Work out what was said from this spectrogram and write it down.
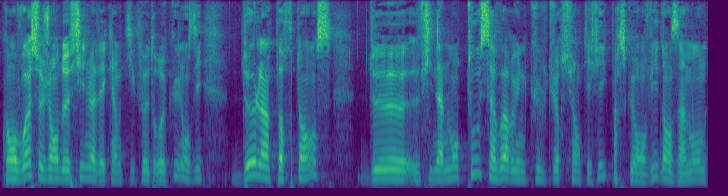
quand on voit ce genre de film avec un petit peu de recul, on se dit de l'importance de finalement tous avoir une culture scientifique parce qu'on vit dans un monde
